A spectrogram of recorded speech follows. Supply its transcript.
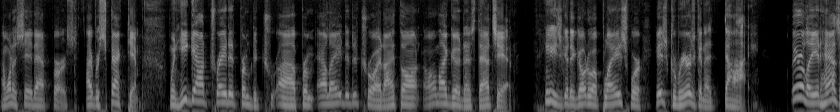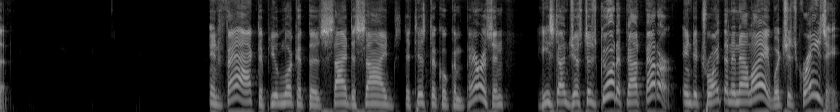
I want to say that first. I respect him. When he got traded from uh, from LA to Detroit, I thought, oh my goodness, that's it. He's going to go to a place where his career is going to die. Clearly, it hasn't. In fact, if you look at the side to side statistical comparison, he's done just as good, if not better, in Detroit than in LA, which is crazy.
